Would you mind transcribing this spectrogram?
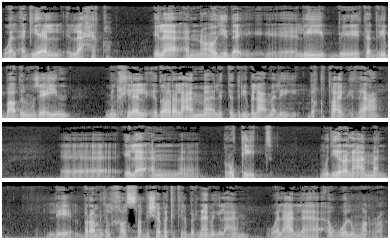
والأجيال اللاحقة إلى أن عهد لي بتدريب بعض المذيعين من خلال الإدارة العامة للتدريب العملي بقطاع الإذاعة. آه، إلى أن رقيت مديرا عاما للبرامج الخاصة بشبكة البرنامج العام ولعلها أول مرة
